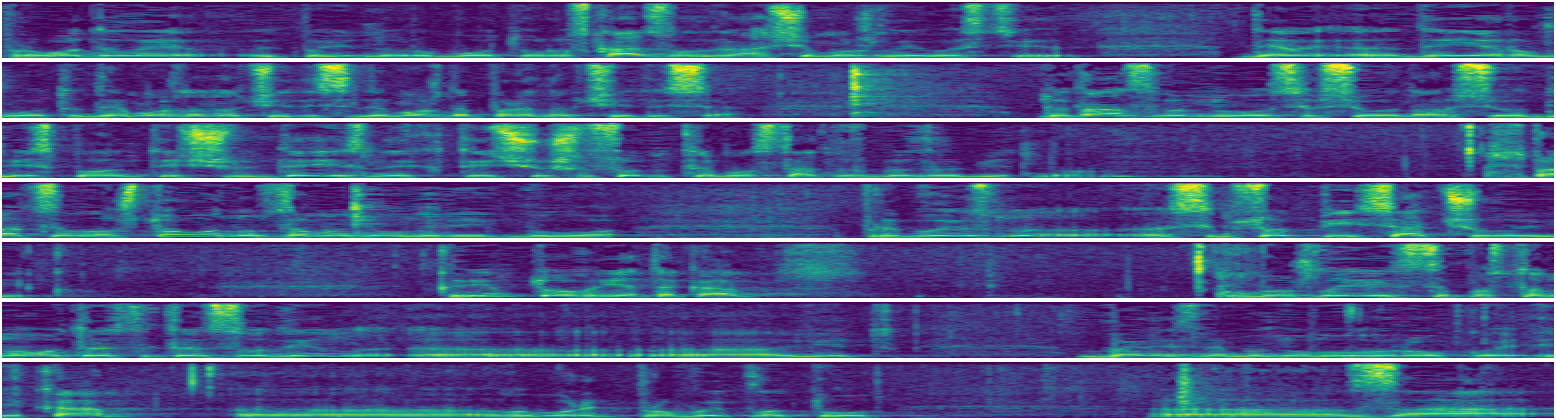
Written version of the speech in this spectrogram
Проводили відповідну роботу, розказували наші можливості, де, е, де є робота, де можна навчитися, де можна перенавчитися. До нас звернулося всього-навсього 2,5 тисячі людей, з них 1600 отримали статус безробітного. Працевлаштовано за минулий рік було приблизно 750 чоловік. Крім того, є така можливість, це постанова 331 е, е, від березня минулого року, яка е, говорить про виплату за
